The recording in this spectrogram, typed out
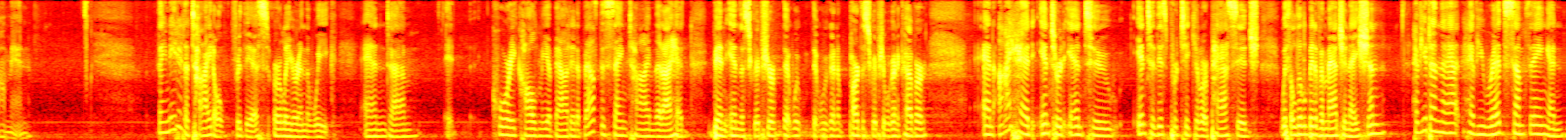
Amen. They needed a title for this earlier in the week. And um, Corey called me about it about the same time that I had been in the scripture that we that we're going to part of the scripture we're going to cover, and I had entered into into this particular passage with a little bit of imagination. Have you done that? Have you read something and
